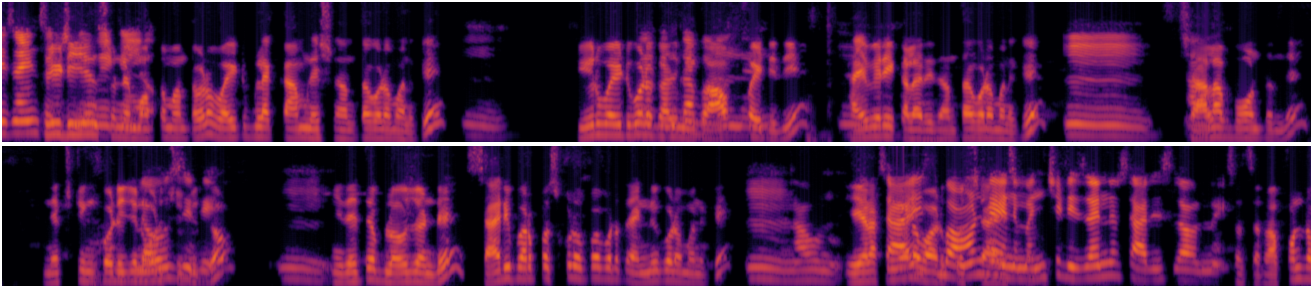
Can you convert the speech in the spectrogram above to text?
డిజైన్స్ త్రీ డిజైన్స్ ఉన్నాయి మొత్తం అంతా కూడా. వైట్ బ్లాక్ కాంబినేషన్ అంతా కూడా మనకి. ప్యూర్ వైట్ కూడా కాదు మీకు ఆఫ్. వైట్ ఇది. హైవెరీ కలర్ ఇదంతా కూడా మనకి. చాలా బాగుంటుంది. నెక్స్ట్ ఇంకో డిజైన్ కూడా ఇది. చూపిద్దాం. ఇదైతే బ్లౌజ్ అండి. శారీ పర్పస్ కూడా ఉపయోగపడతాయి అన్ని కూడా మనకి. అవును. ఏ వాడుకోవచ్చు మంచి డిజైనర్ సారీస్ లా ఉన్నాయి. రఫ్ అండ్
